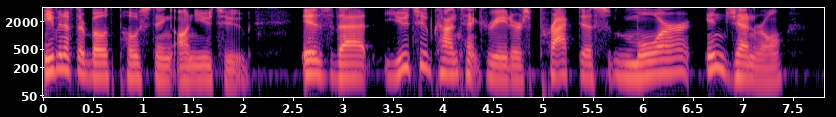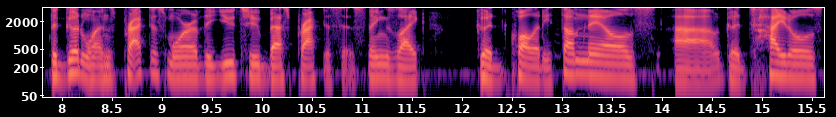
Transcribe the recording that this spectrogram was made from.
even if they're both posting on YouTube, is that YouTube content creators practice more in general. The good ones practice more of the YouTube best practices, things like good quality thumbnails, uh, good titles.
